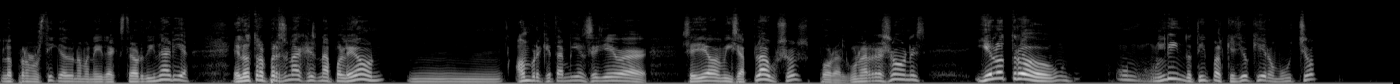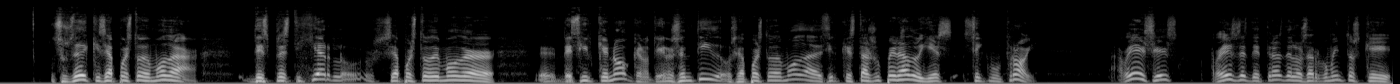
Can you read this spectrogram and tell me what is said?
lo pronostica de una manera extraordinaria. El otro personaje es Napoleón, mmm, hombre que también se lleva, se lleva mis aplausos por algunas razones, y el otro, un lindo tipo al que yo quiero mucho, sucede que se ha puesto de moda desprestigiarlo, se ha puesto de moda eh, decir que no, que no tiene sentido, se ha puesto de moda decir que está superado y es Sigmund Freud. A veces, a veces detrás de los argumentos que,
